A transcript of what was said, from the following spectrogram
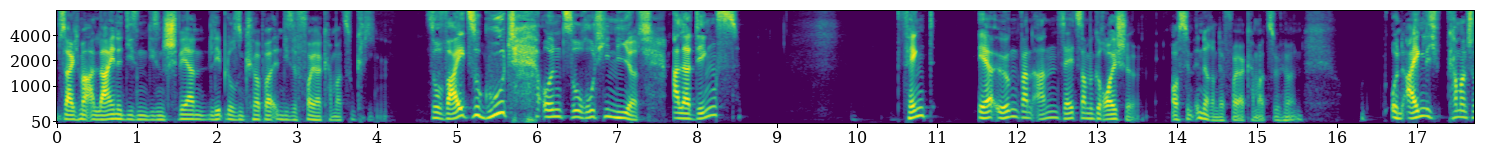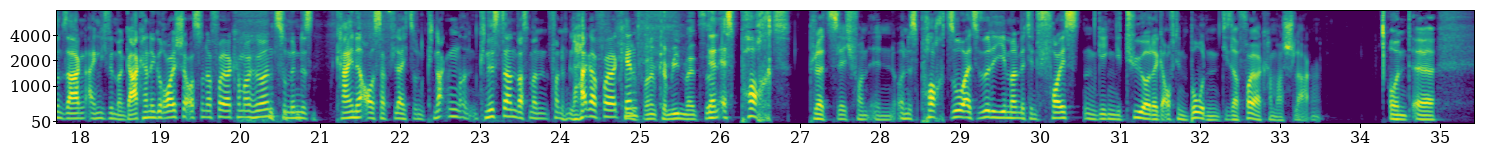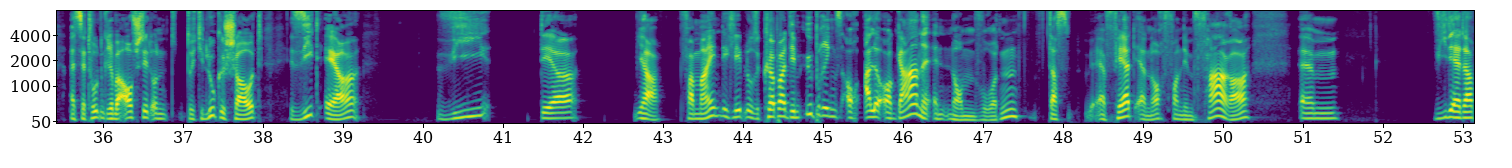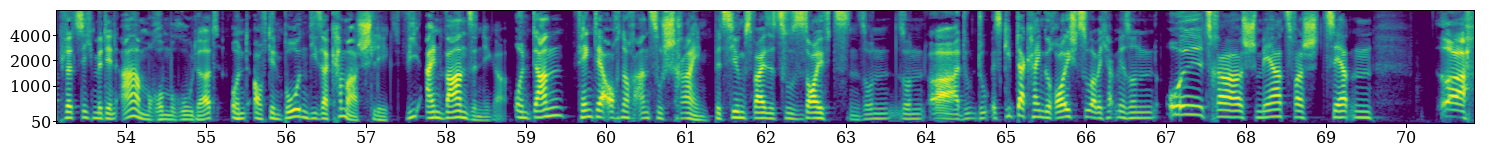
sag ich mal, alleine diesen, diesen schweren, leblosen Körper in diese Feuerkammer zu kriegen. So weit, so gut und so routiniert. Allerdings fängt er irgendwann an, seltsame Geräusche aus dem Inneren der Feuerkammer zu hören. Und eigentlich kann man schon sagen, eigentlich will man gar keine Geräusche aus so einer Feuerkammer hören. Zumindest keine, außer vielleicht so ein Knacken und ein Knistern, was man von einem Lagerfeuer kennt. Von dem Kamin meinst du? Denn es pocht plötzlich von innen. Und es pocht so, als würde jemand mit den Fäusten gegen die Tür oder auf den Boden dieser Feuerkammer schlagen. Und äh, als der Totengräber aufsteht und durch die Luke schaut, sieht er, wie der, ja, vermeintlich leblose Körper, dem übrigens auch alle Organe entnommen wurden, das erfährt er noch von dem Fahrer, ähm, wie der da plötzlich mit den Armen rumrudert und auf den Boden dieser Kammer schlägt, wie ein Wahnsinniger. Und dann fängt er auch noch an zu schreien, beziehungsweise zu seufzen. So ein, so ein, ah, du, du, es gibt da kein Geräusch zu, aber ich habe mir so einen ultra schmerzverzerrten, ah,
